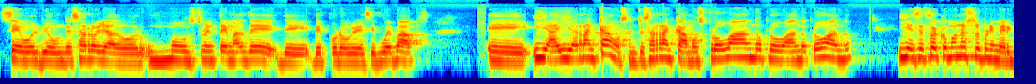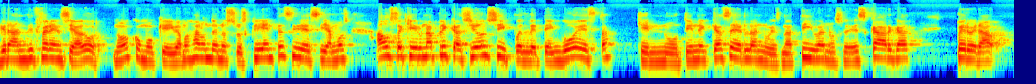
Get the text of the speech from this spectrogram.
se volvió un desarrollador, un monstruo en temas de Progressive Web Apps. Eh, y ahí arrancamos, entonces arrancamos probando, probando, probando y ese fue como nuestro primer gran diferenciador, ¿no? Como que íbamos a donde nuestros clientes y decíamos, ah, ¿usted quiere una aplicación? Sí, pues le tengo esta, que no tiene que hacerla, no es nativa, no se descarga, pero era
